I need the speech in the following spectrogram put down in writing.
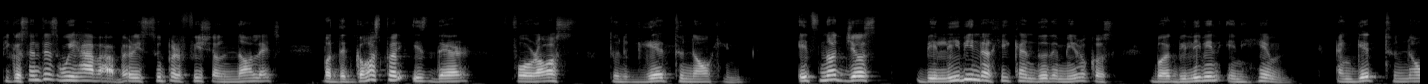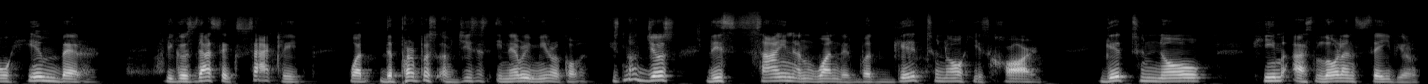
Because sometimes we have a very superficial knowledge, but the gospel is there for us to get to know Him. It's not just believing that He can do the miracles, but believing in Him and get to know Him better. Because that's exactly what the purpose of Jesus in every miracle is not just this sign and wonder, but get to know His heart, get to know Him as Lord and Savior.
